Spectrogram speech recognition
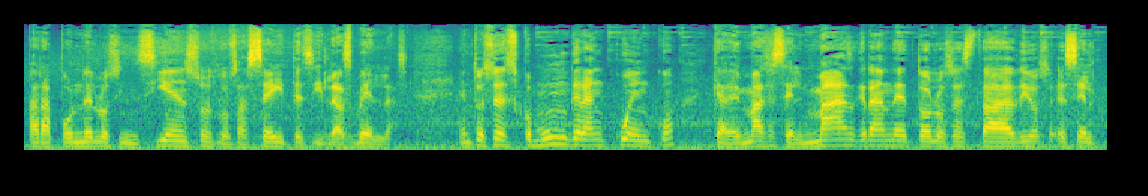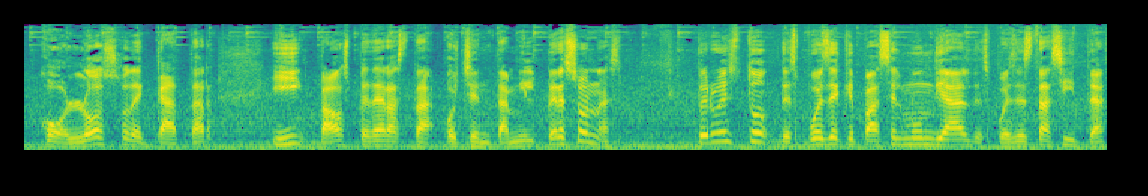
para poner los inciensos, los aceites y las velas. Entonces es como un gran cuenco, que además es el más grande de todos los estadios, es el coloso de Qatar y va a hospedar hasta 80 mil personas. Pero esto, después de que pase el Mundial, después de esta cita,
